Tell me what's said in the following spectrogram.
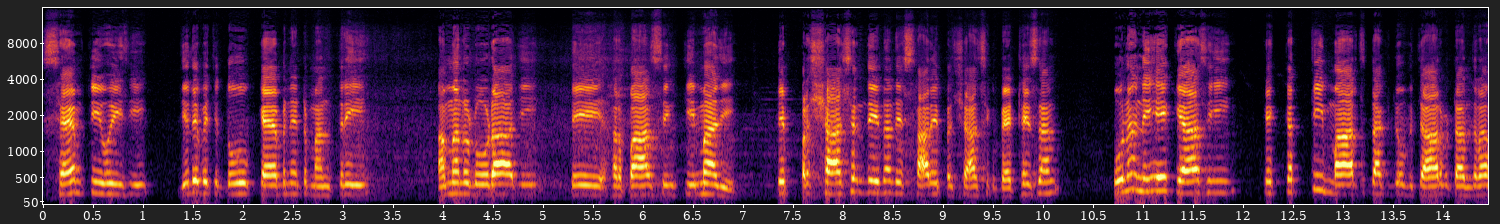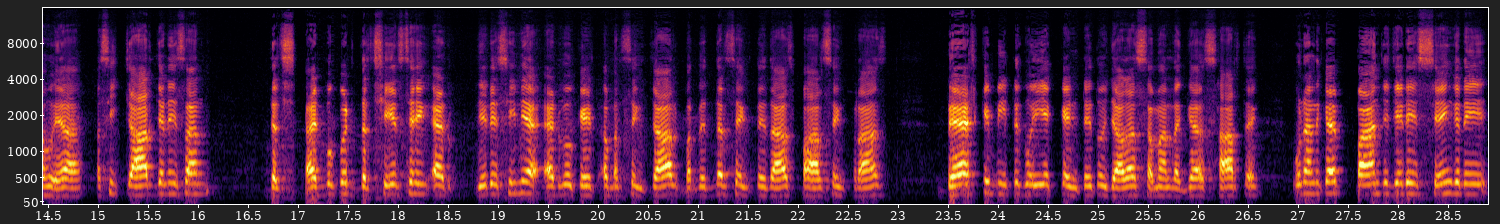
ਸਹਿਮਤੀ ਹੋਈ ਸੀ, ਜਿਹਦੇ ਵਿੱਚ ਦੋ ਕੈਬਨਿਟ ਮੰਤਰੀ ਅਮਨ ਅਰੋੜਾ ਜੀ ਤੇ ਹਰਪਾਲ ਸਿੰਘ ਚੀਮਾ ਜੀ ਤੇ ਪ੍ਰਸ਼ਾਸਨ ਦੇ ਇਹਨਾਂ ਦੇ ਸਾਰੇ ਪ੍ਰਸ਼ਾਸਕ ਬੈਠੇ ਸਨ। ਉਹਨਾਂ ਨੇ ਇਹ ਕਿਹਾ ਸੀ ਕਿ 31 ਮਾਰਚ ਤੱਕ ਜੋ ਵਿਚਾਰ ਵਟਾਂਦਰਾ ਹੋਇਆ, ਅਸੀਂ ਚਾਰ ਜਣੇ ਸਨ। ਦਰਸ਼- ਐਡਵੋਕੇਟ ਦਰਸ਼ੇਰ ਸਿੰਘ, ਐਡ- ਜਿਹੜੇ ਸੀਨੀਅਰ ਐਡਵੋਕੇਟ ਅਮਰ ਸਿੰਘ ਚਾਲ, ਬਰਵਿੰਦਰ ਸਿੰਘ ਤੇ ਦਾਸਪਾਲ ਸਿੰਘ ਫਰਾਂਸ, ਬੈਠ ਕੇ ਮੀਟਿੰਗ ਹੋਈ 1 ਘੰਟੇ ਤੋਂ ਜ਼ਿਆਦਾ ਸਮਾਂ ਲੱਗਾ ਸਾਰਥਕ। ਉਹਨਾਂ ਨੇ ਕਿਹਾ, ਪੰਜ ਜਿਹੜੇ ਸਿੰਘ ਨੇ,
